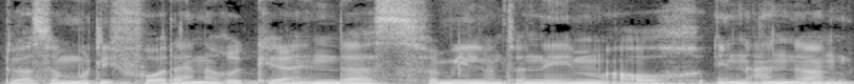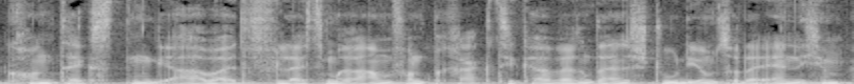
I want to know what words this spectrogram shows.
Du hast vermutlich vor deiner Rückkehr in das Familienunternehmen auch in anderen Kontexten gearbeitet, vielleicht im Rahmen von Praktika während deines Studiums oder ähnlichem.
